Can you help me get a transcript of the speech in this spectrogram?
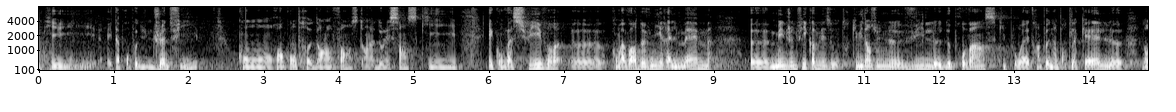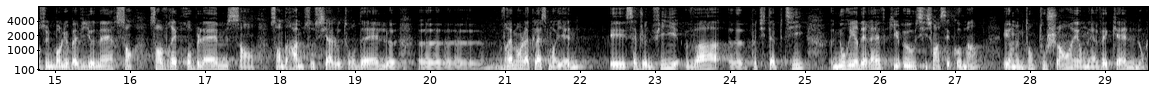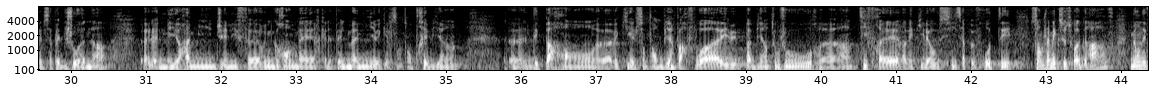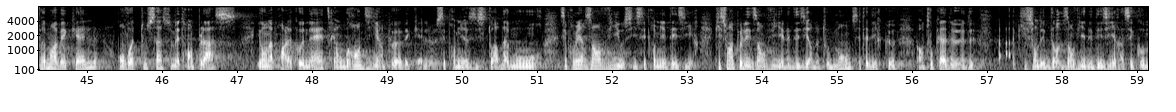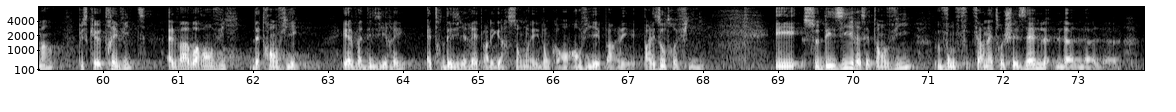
qui est à propos d'une jeune fille qu'on rencontre dans l'enfance, dans l'adolescence, et qu'on va suivre, euh, qu'on va voir devenir elle-même, euh, mais une jeune fille comme les autres, qui vit dans une ville de province qui pourrait être un peu n'importe laquelle, euh, dans une banlieue pavillonnaire, sans, sans vrais problèmes, sans, sans drame social autour d'elle, vraiment la classe moyenne. Et cette jeune fille va petit à petit nourrir des rêves qui eux aussi sont assez communs et en même temps touchants. Et on est avec elle, donc elle s'appelle Johanna. Elle a une meilleure amie, Jennifer, une grand-mère qu'elle appelle mamie, avec qui elle s'entend très bien. Euh, des parents euh, avec qui elle s'entend bien parfois et pas bien toujours, euh, un petit frère avec qui là aussi ça peut frotter, sans jamais que ce soit grave, mais on est vraiment avec elle, on voit tout ça se mettre en place et on apprend à la connaître et on grandit un peu avec elle. Ses premières histoires d'amour, ses premières envies aussi, ses premiers désirs, qui sont un peu les envies et les désirs de tout le monde, c'est-à-dire que, en tout cas, qui sont des envies et des désirs assez communs, puisque très vite, elle va avoir envie d'être enviée et elle va désirer être désirée par les garçons et donc enviée par les, par les autres filles. Et ce désir et cette envie vont faire naître chez elle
